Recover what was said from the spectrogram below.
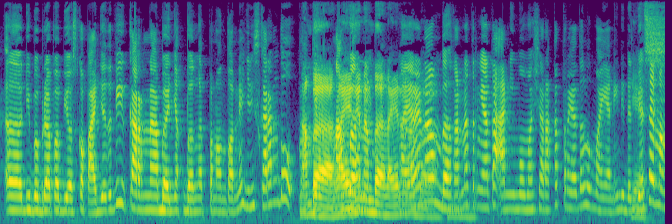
eh, di beberapa bioskop aja tapi karena banyak banget penontonnya jadi sekarang tuh makin Nambah, layarnya nih. nambah, layarnya nambah. nambah karena ternyata animo masyarakat ternyata lumayan ini dan Yes, biasa emang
